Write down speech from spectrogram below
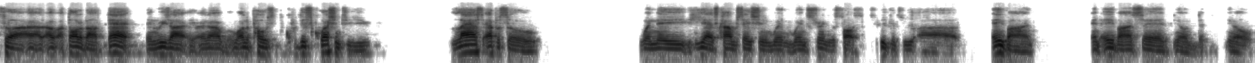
so I, I, I, thought about that and reason I, and I want to pose this question to you. Last episode, when they he had his conversation when when String was talk, speaking to uh, Avon, and Avon said, you know, th- you know,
